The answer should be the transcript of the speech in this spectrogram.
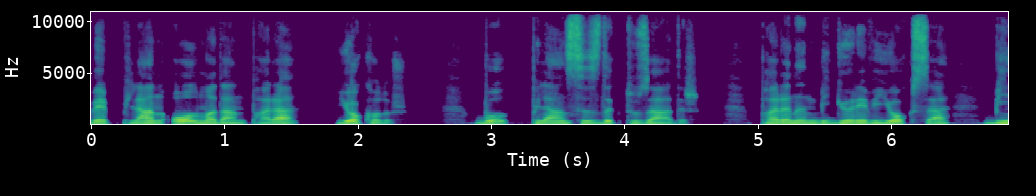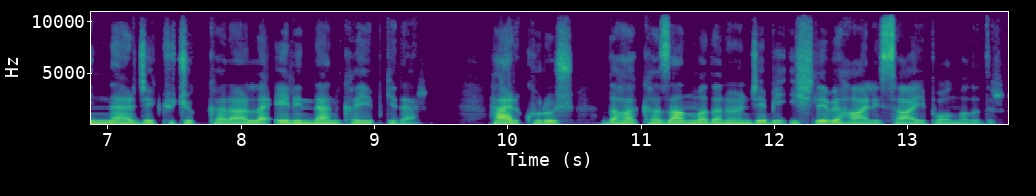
Ve plan olmadan para yok olur. Bu plansızlık tuzağıdır. Paranın bir görevi yoksa binlerce küçük kararla elinden kayıp gider. Her kuruş daha kazanmadan önce bir işlevi hali sahip olmalıdır.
